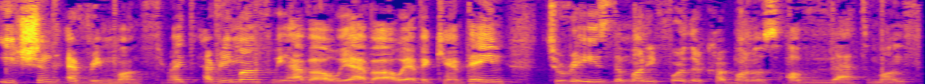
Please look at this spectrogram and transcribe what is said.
each and every month, right? Every month we have a, we have a, we have a campaign to raise the money for the karbanos of that month.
